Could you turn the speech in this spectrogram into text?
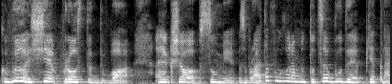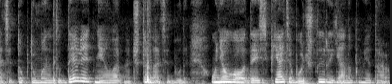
купила ще просто два. А якщо в сумі з брата фуглерами, то це буде 15. Тобто у мене тут 9, ні, ладно, 14 буде. У нього десь 5 або 4, я не пам'ятаю.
